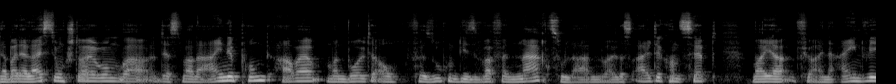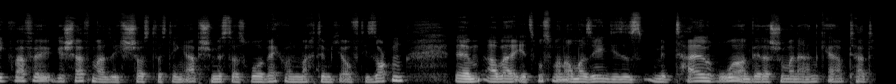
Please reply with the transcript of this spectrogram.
Ja, bei der Leistungssteuerung war das war der eine Punkt, aber man wollte auch versuchen, diese Waffe nachzuladen, weil das alte Konzept war ja für eine Einwegwaffe geschaffen. Also ich schoss das Ding ab, schmiss das Rohr weg und machte mich auf die Socken. Ähm, aber jetzt muss man auch mal sehen, dieses Metallrohr und wer das schon mal in der Hand gehabt hat,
